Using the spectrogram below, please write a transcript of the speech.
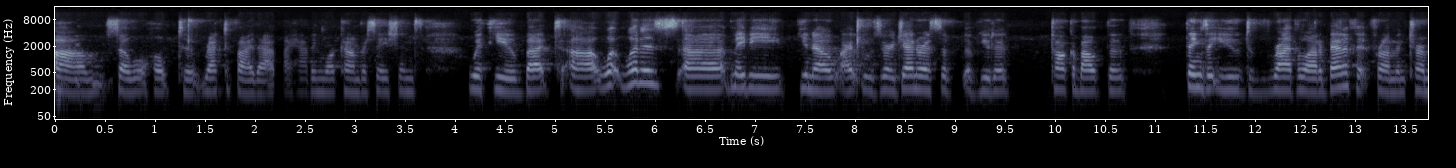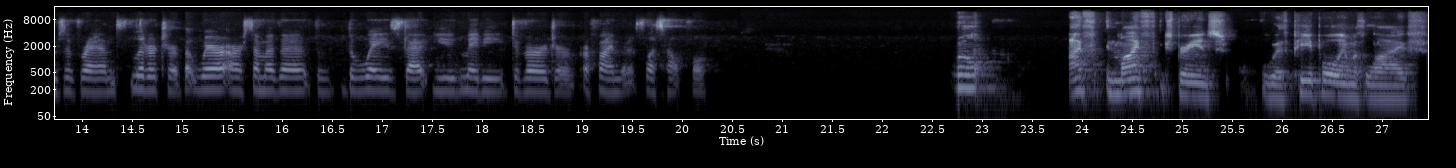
Um, so we'll hope to rectify that by having more conversations with you. But uh, what what is uh, maybe you know I was very generous of, of, you to talk about the things that you derive a lot of benefit from in terms of Rand's literature. But where are some of the the, the ways that you maybe diverge or, or find that it's less helpful? Well, I've, in my experience with people and with life,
